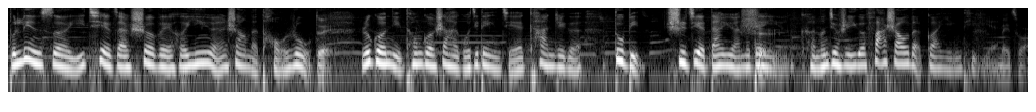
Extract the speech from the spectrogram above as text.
不吝啬一切在设备和音源上的投入。对，如果你通过上海国际电影节看这个杜比世界单元的电影，可能就是一个发烧的观影体验。没错。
